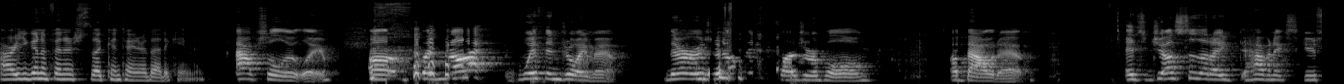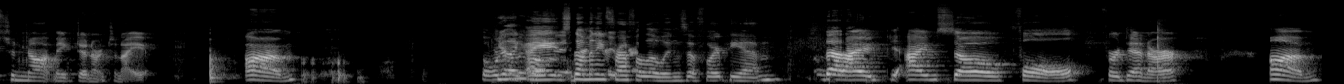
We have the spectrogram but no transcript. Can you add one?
Are you gonna finish the container that it came in? Absolutely. Um, but not with enjoyment. There is nothing pleasurable about it. It's just so that I have an excuse to not make dinner tonight. Um, but You're like, I ate so many Fruffalo wings at 4 p.m. that I I'm so full for dinner. Um,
